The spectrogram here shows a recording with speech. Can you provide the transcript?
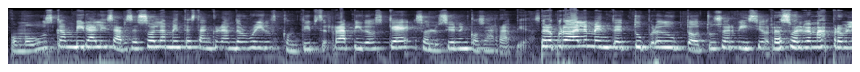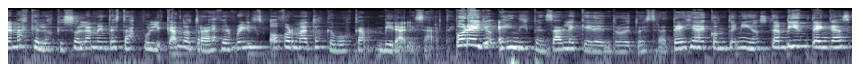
como buscan viralizarse, solamente están creando reels con tips rápidos que solucionen cosas rápidas. Pero probablemente tu producto o tu servicio resuelve más problemas que los que solamente estás publicando a través de reels o formatos que buscan viralizarte. Por ello, es indispensable que dentro de tu estrategia de contenidos también tengas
